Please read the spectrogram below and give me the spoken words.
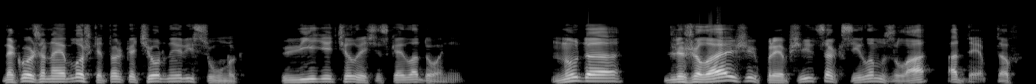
На кожаной обложке только черный рисунок в виде человеческой ладони. Ну да, для желающих приобщиться к силам зла адептов.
